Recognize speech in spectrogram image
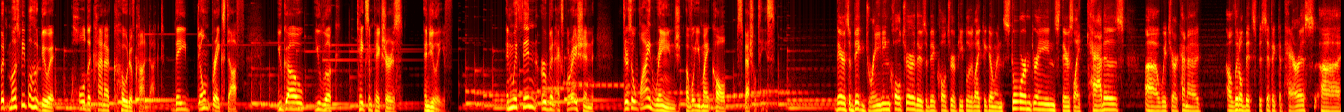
but most people who do it hold a kind of code of conduct. They don't break stuff. You go, you look, take some pictures, and you leave. And within urban exploration, there's a wide range of what you might call specialties. There's a big draining culture. There's a big culture of people who like to go in storm drains. There's like catas, uh, which are kind of a little bit specific to Paris. Uh,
